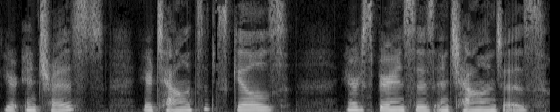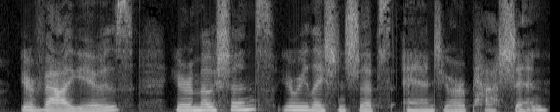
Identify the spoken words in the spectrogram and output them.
your interests, your talents and skills, your experiences and challenges, your values, your emotions, your relationships, and your passion.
